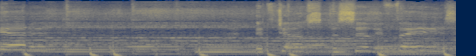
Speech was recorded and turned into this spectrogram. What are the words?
it. It's just a silly face.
